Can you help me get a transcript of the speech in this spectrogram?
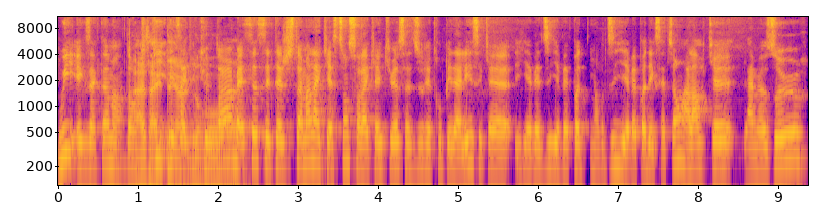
Oui, exactement. Donc, ah, les agriculteurs, ben ça, c'était justement la question sur laquelle QS a dû rétro-pédaler, c'est qu'il avait dit, il y avait pas, ils ont dit, il y avait pas d'exception, alors que la mesure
